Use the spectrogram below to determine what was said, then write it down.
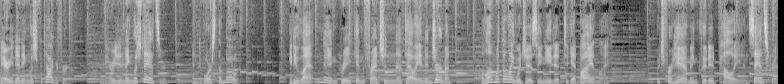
married an English photographer, married an English dancer, and divorced them both. He knew Latin and Greek and French and Italian and German, along with the languages he needed to get by in life, which for him included Pali and Sanskrit.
